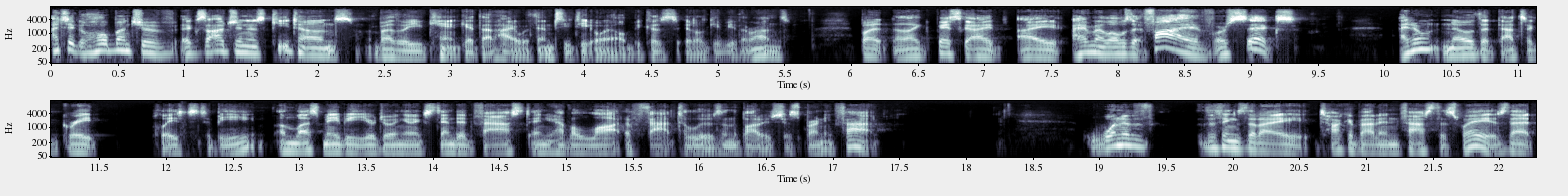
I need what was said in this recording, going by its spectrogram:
I took a whole bunch of exogenous ketones. By the way, you can't get that high with MCT oil because it'll give you the runs. But like basically, I, I, I have my levels at five or six. I don't know that that's a great place to be unless maybe you're doing an extended fast and you have a lot of fat to lose and the body's just burning fat. One of the things that I talk about in Fast This Way is that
